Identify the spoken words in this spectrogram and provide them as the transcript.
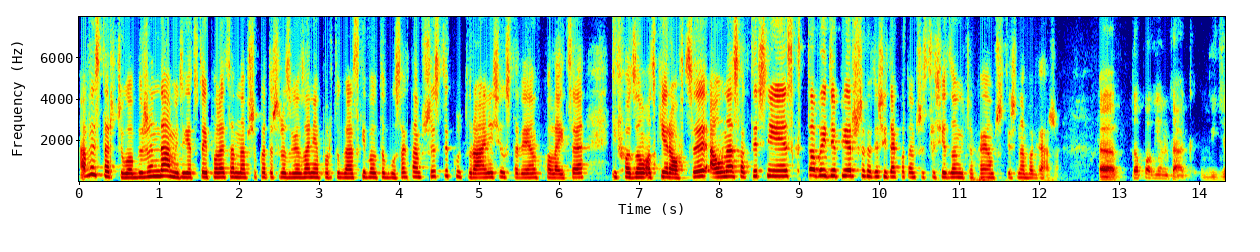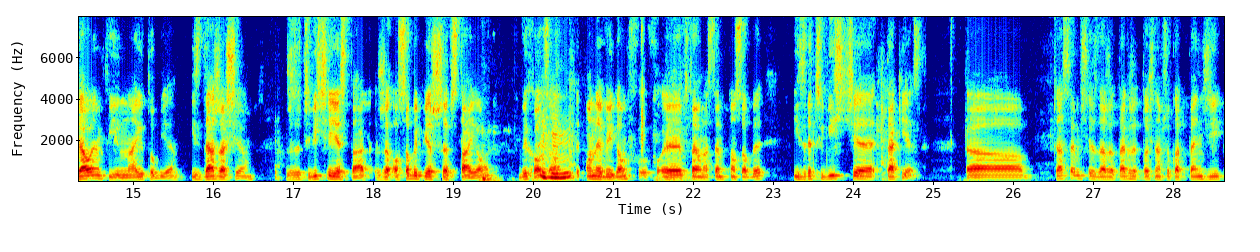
a wystarczyłoby rzędami. To ja tutaj polecam na przykład też rozwiązania portugalskie w autobusach. Tam wszyscy kulturalnie się ustawiają w kolejce i wchodzą od kierowcy, a u nas faktycznie jest kto wyjdzie pierwszy, chociaż i tak potem wszyscy siedzą i czekają przecież na bagaże. E, to powiem tak, widziałem film na YouTubie i zdarza się, że rzeczywiście jest tak, że osoby pierwsze wstają, wychodzą, mhm. one wyjdą, e, wstają następne osoby i rzeczywiście tak jest. E, czasem się zdarza tak, że ktoś na przykład pędzi,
